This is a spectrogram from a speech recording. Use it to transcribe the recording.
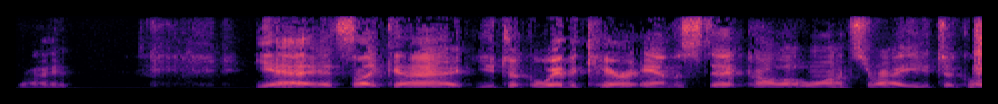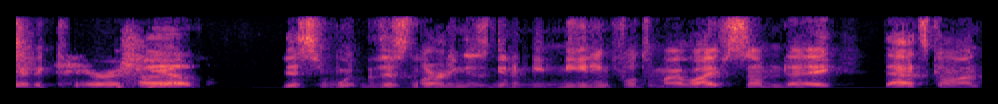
Right. Yeah, it's like uh, you took away the carrot and the stick all at once, right? You took away the carrot of this this learning is going to be meaningful to my life someday. That's gone.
